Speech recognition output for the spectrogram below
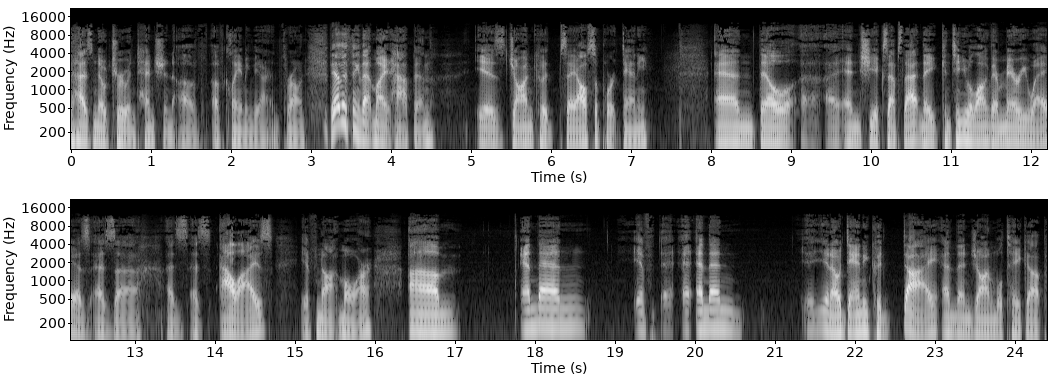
has no true intention of, of claiming the Iron Throne. The other thing that might happen is Jon could say, I'll support Dany," and they'll, uh, and she accepts that and they continue along their merry way as, as, uh, as as allies, if not more. Um, and then if and then you know Dany could die, and then Jon will take up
